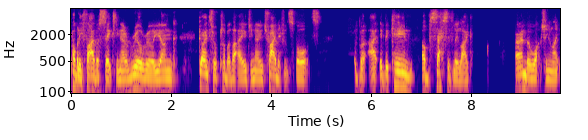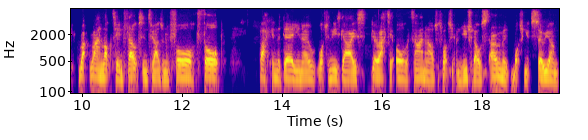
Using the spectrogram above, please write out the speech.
Probably five or six. You know, real, real young got into a club at that age, you know, try different sports. But I, it became obsessively like I remember watching like Ryan Lochte and Phelps in 2004, Thorpe back in the day, you know, watching these guys go at it all the time. And I was just watching it on YouTube. I, was, I remember watching it so young.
